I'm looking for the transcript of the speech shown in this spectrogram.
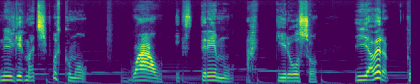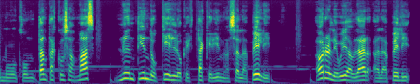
en el que el machismo es como, wow, extremo, asqueroso. Y a ver, como con tantas cosas más, no entiendo qué es lo que está queriendo hacer la peli. Ahora le voy a hablar a la peli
